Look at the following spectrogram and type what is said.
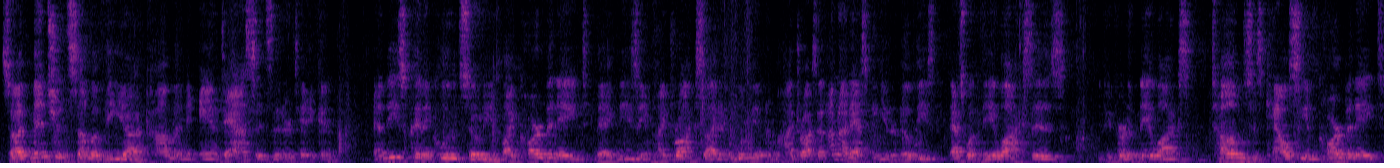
so I've mentioned some of the uh, common antacids that are taken, and these can include sodium bicarbonate, magnesium hydroxide, and aluminum hydroxide. I'm not asking you to know these. That's what Maalox is, if you've heard of Maalox. Tums is calcium carbonate.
